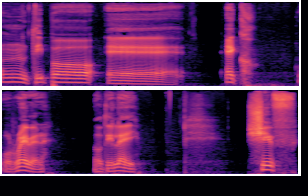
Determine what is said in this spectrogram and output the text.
un tipo eh, eco o reverb o delay. Shift,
